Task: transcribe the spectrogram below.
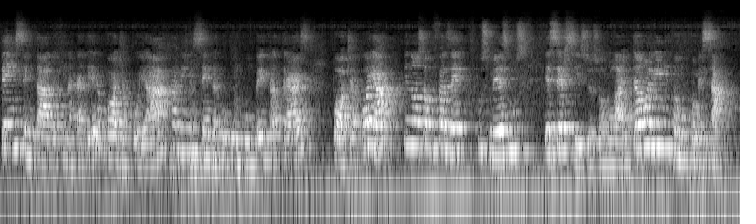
bem sentado aqui na cadeira, pode apoiar, Aline senta com o bumbum bem para trás, pode apoiar e nós vamos fazer os mesmos exercícios. Vamos lá então, Aline, vamos começar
